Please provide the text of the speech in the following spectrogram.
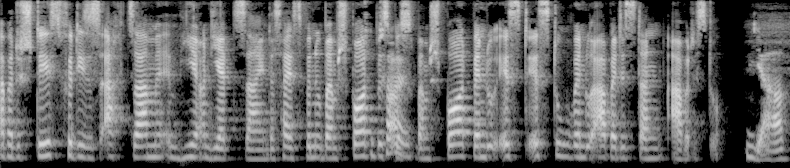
Aber du stehst für dieses achtsame im Hier und Jetzt sein. Das heißt, wenn du beim Sport Total. bist, bist du beim Sport. Wenn du isst, isst du. Wenn du arbeitest, dann arbeitest du. Ja,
